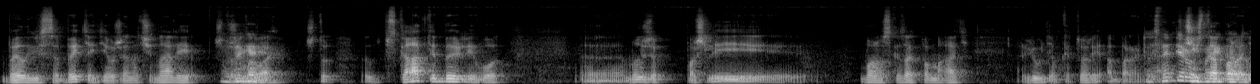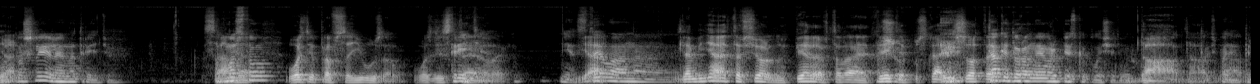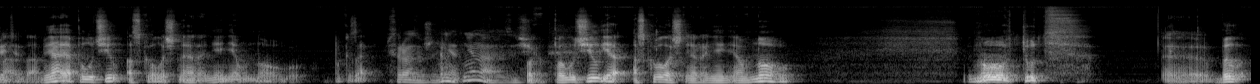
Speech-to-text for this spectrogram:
были события, где уже начинали штурмовать. Что, скаты были, вот. Э, Мы уже пошли, можно сказать, помогать людям, которые обороняют. То есть на первую Чисто обороняли. пошли или на третью? Самое-? Возле профсоюзов, возле Третья. Стеллы. Нет, Я- Стелла, она... Для меня это все равно. Первая, вторая, третья, пускай Та, сотая. которая на Европейскую площадь выходит. Да, да, То есть, да, понятно, да, третья. да. Меня я получил осколочное ранение в ногу. Показать? Сразу же. Нет, не надо, зачем? По- Получил я осколочное ранение в ногу. Ну, тут э, был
